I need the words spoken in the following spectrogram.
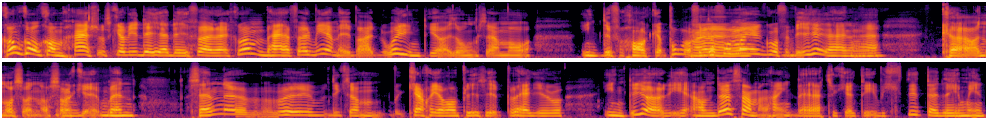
Kom, kom, kom, här så ska vi leja dig före. Kom här, följ med mig bara. Då är ju inte jag långsam och inte haka på. För då får man ju gå förbi hela den här mm. Kön och sådana saker. Mm. Men sen eh, liksom, kanske jag i princip väljer att inte göra det i andra sammanhang där jag tycker att det är viktigt. Eller i min,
